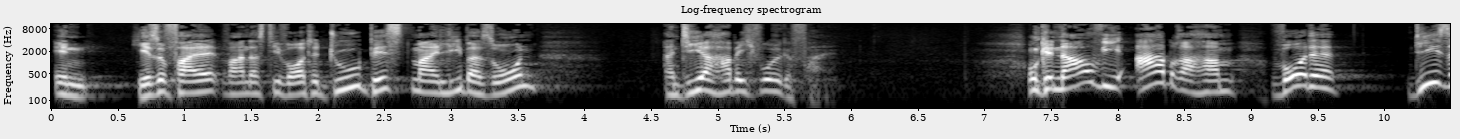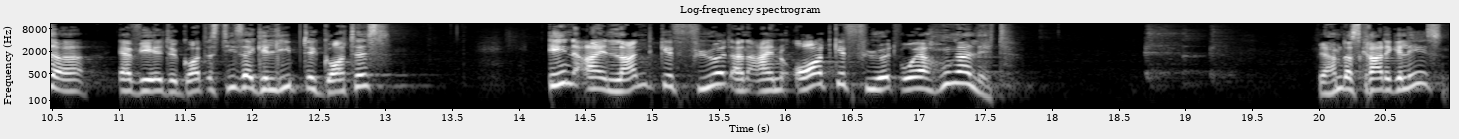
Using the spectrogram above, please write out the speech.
In Jesu Fall waren das die Worte, du bist mein lieber Sohn, an dir habe ich wohlgefallen. Und genau wie Abraham wurde dieser erwählte Gottes, dieser geliebte Gottes, in ein Land geführt, an einen Ort geführt, wo er Hunger litt. Wir haben das gerade gelesen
